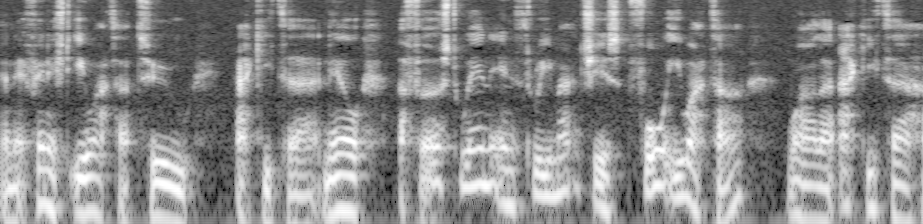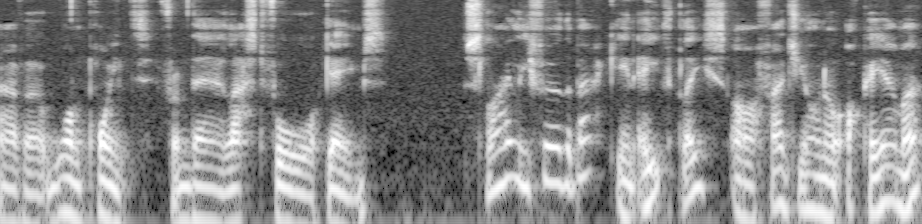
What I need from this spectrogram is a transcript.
and it finished Iwata 2, Akita nil. A first win in three matches for Iwata, while uh, Akita have one point from their last four games. Slightly further back, in eighth place, are Fagiano Okayama.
